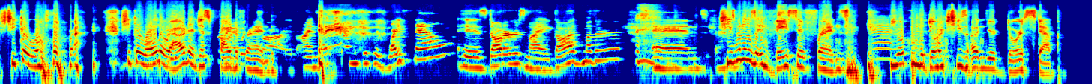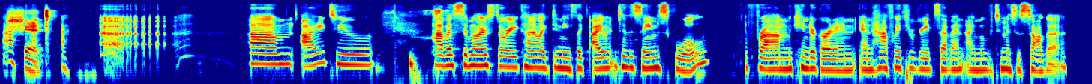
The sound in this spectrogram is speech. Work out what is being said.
She can roll around. She can roll around and just find a friend. tribe. I'm best friends with his wife now. His daughter's my godmother, and She's one of those invasive friends. You open the door, she's on your doorstep. Shit. um, I too have a similar story, kind of like Denise. Like I went to the same school from kindergarten and halfway through grade seven, I moved to Mississauga.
